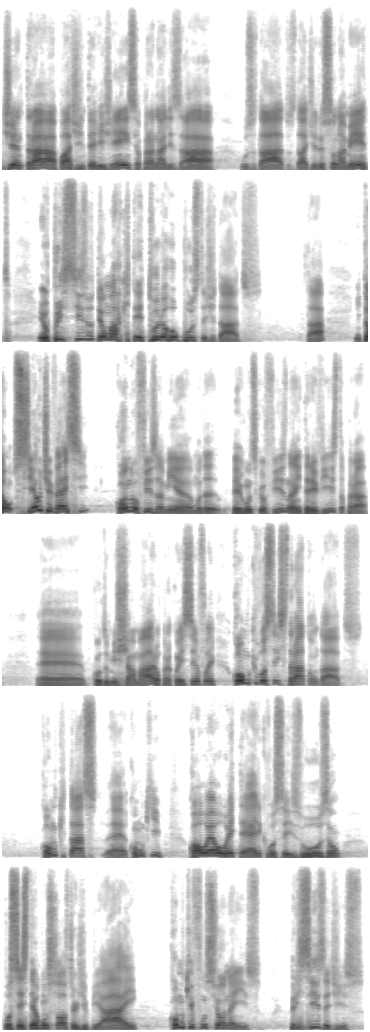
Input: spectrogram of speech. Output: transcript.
de entrar a parte de inteligência para analisar os dados, dar direcionamento, eu preciso ter uma arquitetura robusta de dados. Tá? Então, se eu tivesse, quando eu fiz a minha, uma das perguntas que eu fiz na entrevista, para é, quando me chamaram para conhecer, eu falei, como que vocês tratam dados? Como que tá, é, como que, qual é o ETL que vocês usam? Vocês têm algum software de BI? Como que funciona isso? Precisa disso.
